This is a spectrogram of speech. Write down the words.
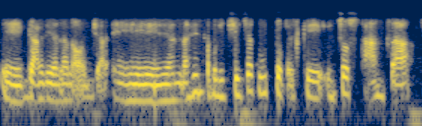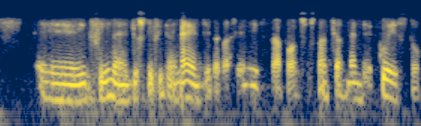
eh, Galli della Loggia, eh, la sinistra politicizza tutto perché in sostanza eh, il fine giustifica i mezzi per la sinistra, poi sostanzialmente è questo.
